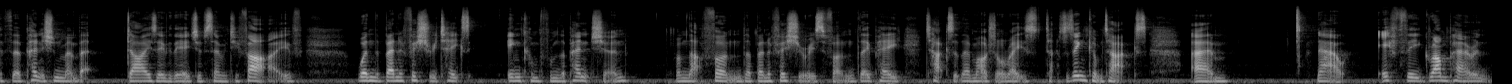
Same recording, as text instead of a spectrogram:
if the pension member dies over the age of seventy-five, when the beneficiary takes income from the pension. From that fund, the beneficiaries fund, they pay tax at their marginal rates, tax as income tax. Um, now, if the grandparent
